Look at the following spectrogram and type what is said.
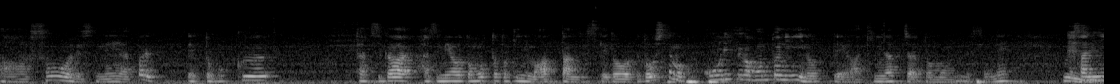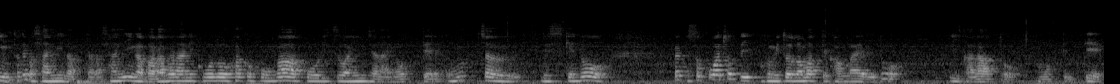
あ、そうですね。やっぱり、えっと、僕、たちが始めようと思った時にもあったんですけどどうしても効率が本当にいいのっていうのは気になっちゃうと思うんですよね。で3人例えば3人だったら3人がバラバラに行動を書く方が効率はいいんじゃないのって思っちゃうんですけどやっぱそこはちょっと一歩踏みとどまって考えるといいかなと思っていて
